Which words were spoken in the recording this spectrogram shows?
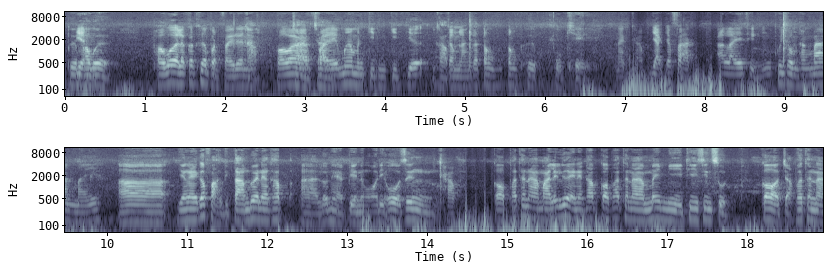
เพิ่มเปลี่ยน power power แล้วก็เครื่องปัดไฟด้วยคนะรับเพราะว่าใช่ใช่ไฟเมื่อมันกินกินเยอะครับกำลังก็ต้องต้องเพิ่มโอเคนะครับ อยากจะฝากอะไรถึงผู้ชมทางบ้านไหมอ่ายังไงก็ฝากติดตามด้วยนะครับอ่ารถแห่เปียโนออดิโอซึ่งครับก็พัฒนามาเรื่อยๆนะครับ ก็พัฒนาไม่มีที่สิ้นสุดก็จะพัฒนา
